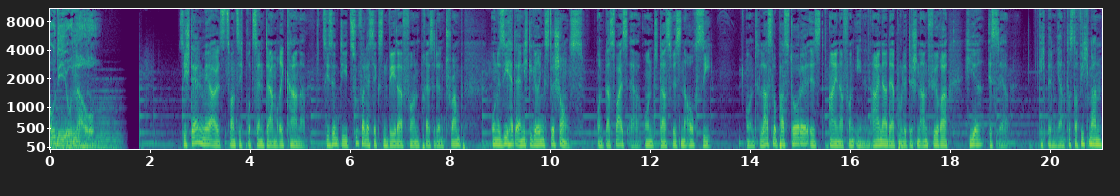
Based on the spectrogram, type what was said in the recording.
Audio Now. Sie stellen mehr als 20 Prozent der Amerikaner. Sie sind die zuverlässigsten Wähler von Präsident Trump. Ohne sie hätte er nicht die geringste Chance. Und das weiß er. Und das wissen auch Sie. Und Laszlo Pastore ist einer von ihnen, einer der politischen Anführer. Hier ist er. Ich bin Jan-Christoph Wichmann,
